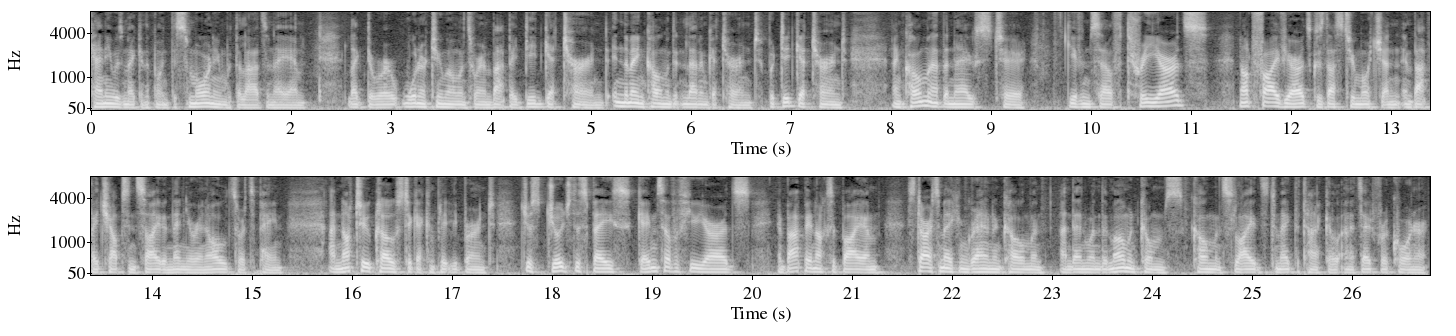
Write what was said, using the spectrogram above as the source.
Kenny was making the point this morning with the lads in AM. Like there were one or two moments where Mbappe did get turned. In the main, Coleman didn't let him get turned, but did get turned, and Coleman had the nous to give himself three yards, not five yards because that's too much, and Mbappe chops inside, and then you're in all sorts of pain, and not too close to get completely burnt. Just judge the space, gave himself a few yards. Mbappe knocks it by him, starts making ground in Coleman, and then when the moment comes, Coleman slides to make the tackle, and it's out for a corner,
